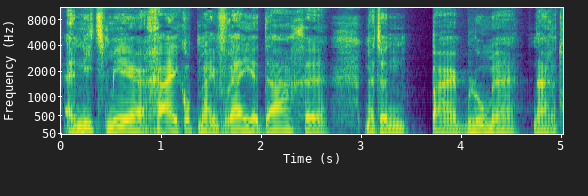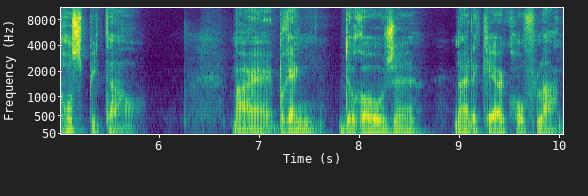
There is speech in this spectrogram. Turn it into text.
En niet meer ga ik op mijn vrije dagen... met een paar bloemen naar het hospitaal. Maar breng de rozen naar de Kerkhoflaan.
